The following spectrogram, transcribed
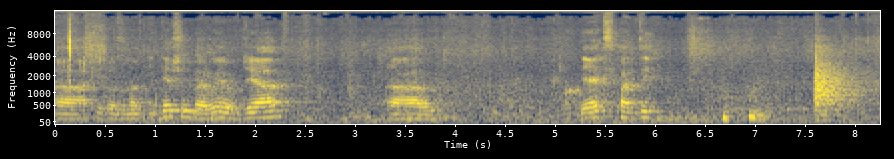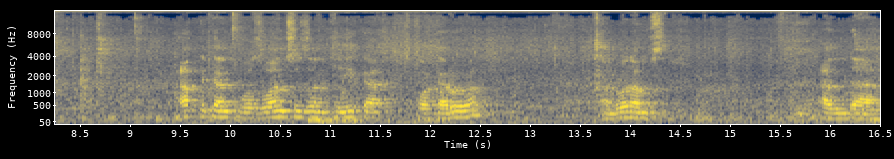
Uh, it was an application by way of JR. Uh, the ex parte applicant was one Susan Kihika Wakarura and Rodams, and uh,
